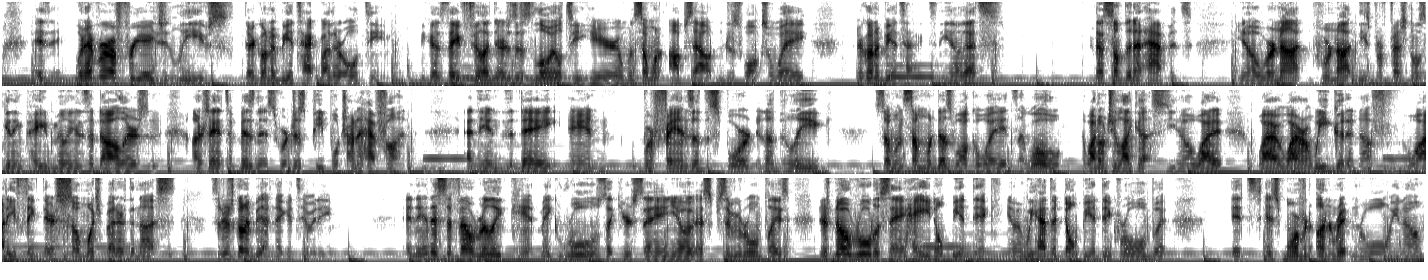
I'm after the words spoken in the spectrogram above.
whenever a free agent leaves, they're going to be attacked by their old team because they feel like there's this loyalty here, and when someone opts out and just walks away, they're going to be attacked. You know, that's that's something that happens. You know, we're not we're not these professionals getting paid millions of dollars and understand it's a business. We're just people trying to have fun at the end of the day, and we're fans of the sport and of the league. So when someone does walk away, it's like, whoa, why don't you like us? You know, why why why aren't we good enough? Why do you think they're so much better than us? So there's going to be that negativity. And the NSFL really can't make rules like you're saying, you know, a specific rule in place. There's no rule to say, hey, don't be a dick. You know, we have the don't be a dick rule, but it's it's more of an unwritten rule, you know.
